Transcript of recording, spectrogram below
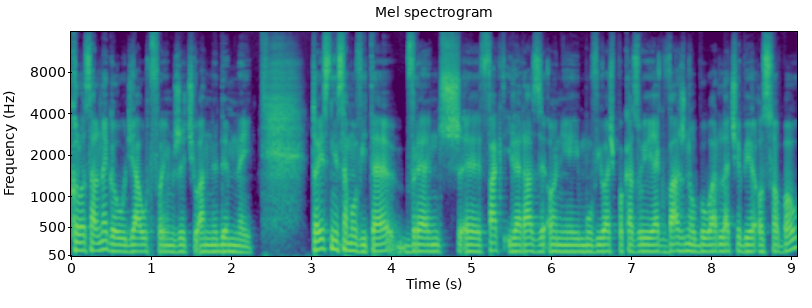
kolosalnego udziału w Twoim życiu Anny Dymnej. To jest niesamowite, wręcz e, fakt, ile razy o niej mówiłaś, pokazuje, jak ważną była dla Ciebie osobą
